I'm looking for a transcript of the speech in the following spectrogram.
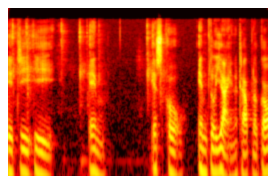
age m so m ตัวใหญ่นะครับ แล้วก็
